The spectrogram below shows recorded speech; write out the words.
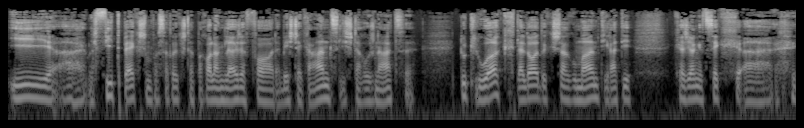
i uh, feedback, schon possa drückt sta parola inglese for da beste grand, li sta rujnat, tut luoc, da lo de argument, i rati, che già che sec, uh,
